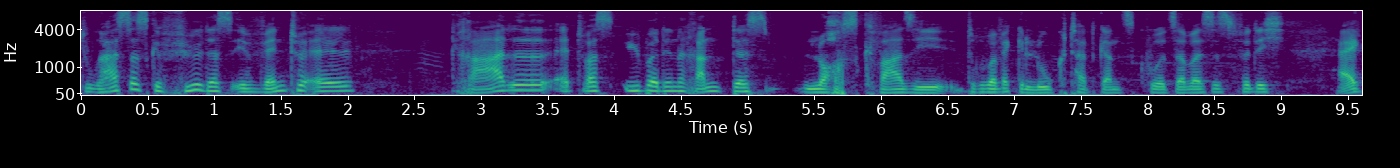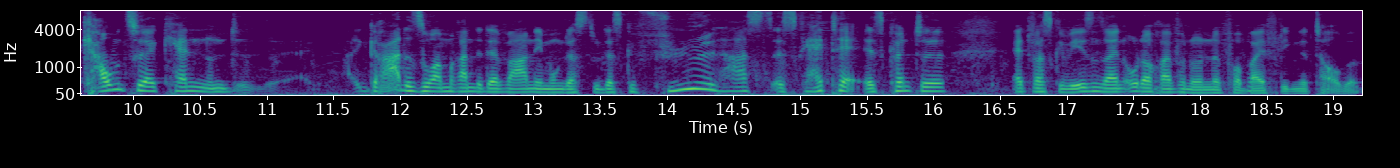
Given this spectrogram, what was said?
du hast das Gefühl, dass eventuell gerade etwas über den Rand des Lochs quasi drüber weggelugt hat, ganz kurz. Aber es ist für dich äh, kaum zu erkennen und äh, gerade so am Rande der Wahrnehmung, dass du das Gefühl hast, es hätte, es könnte etwas gewesen sein oder auch einfach nur eine vorbeifliegende Taube.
